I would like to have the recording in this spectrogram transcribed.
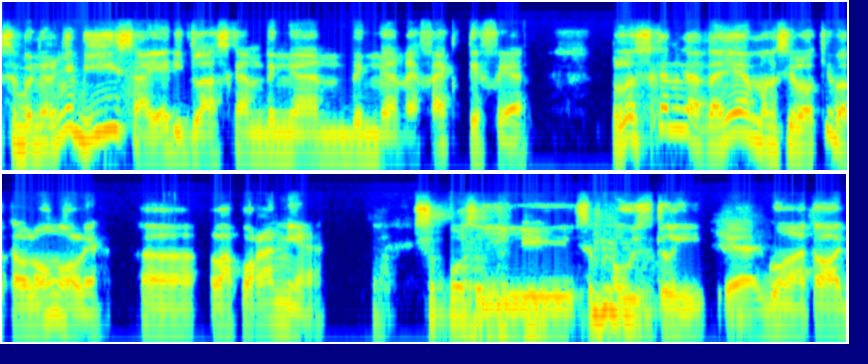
sebenarnya bisa ya dijelaskan dengan dengan efektif ya. Plus kan katanya emang si Loki bakal nongol ya uh, laporannya. Supposedly. di supposedly ya. Gue nggak tahu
